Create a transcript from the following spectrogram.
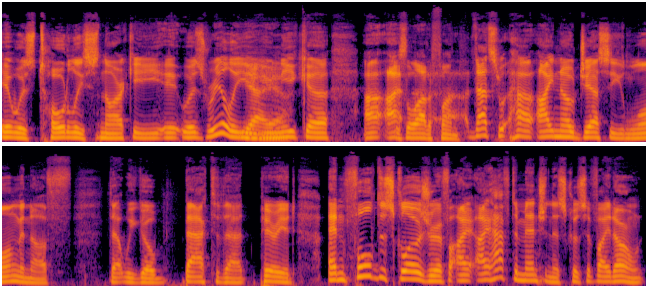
It was totally snarky. It was really Yeah, a yeah. unique. Uh, uh, it was a lot of fun. that's how I know Jesse long enough that we go back to that period. And full disclosure, if I, I have to mention this because if I don't,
